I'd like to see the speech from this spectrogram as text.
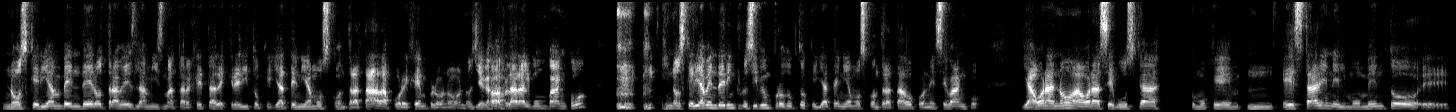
nos querían vender otra vez la misma tarjeta de crédito que ya teníamos contratada, por ejemplo, ¿no? Nos llegaba a hablar algún banco y nos quería vender inclusive un producto que ya teníamos contratado con ese banco. Y ahora no, ahora se busca como que mm, estar en el momento eh,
